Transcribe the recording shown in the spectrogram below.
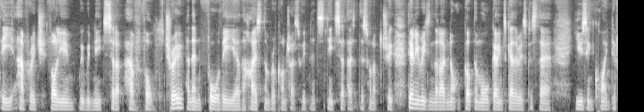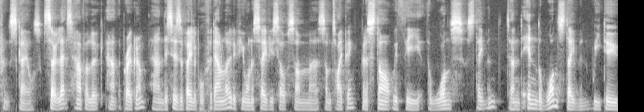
the average volume, we would need to set up have to true. And then for the uh, the highest number of contracts, we'd need to set that, this one up to true. The only reason that I've not got them all going together is because they're using quite different scales. So let's have a look at the program. And this is available for download if you want to save yourself some uh, some typing. I'm going to start with the, the once statement and in the once statement, we do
